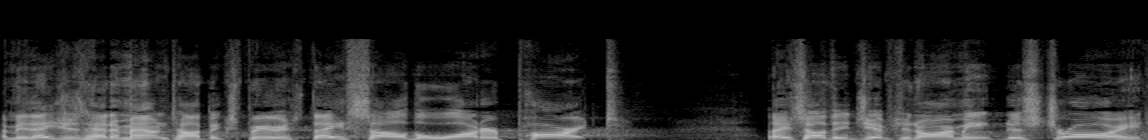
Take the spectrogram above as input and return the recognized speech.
I mean, they just had a mountaintop experience. They saw the water part. They saw the Egyptian army destroyed.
